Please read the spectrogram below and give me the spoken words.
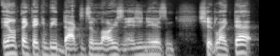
They don't think they can be doctors and lawyers and engineers and shit like that.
